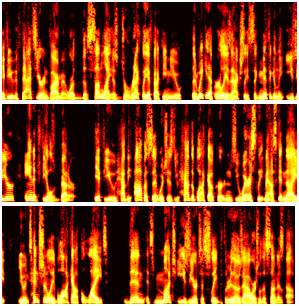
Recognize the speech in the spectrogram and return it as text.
if you if that's your environment where the sunlight is directly affecting you, then waking up early is actually significantly easier and it feels better. If you have the opposite, which is you have the blackout curtains, you wear a sleep mask at night, you intentionally block out the light, then it's much easier to sleep through those hours where the sun is up.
